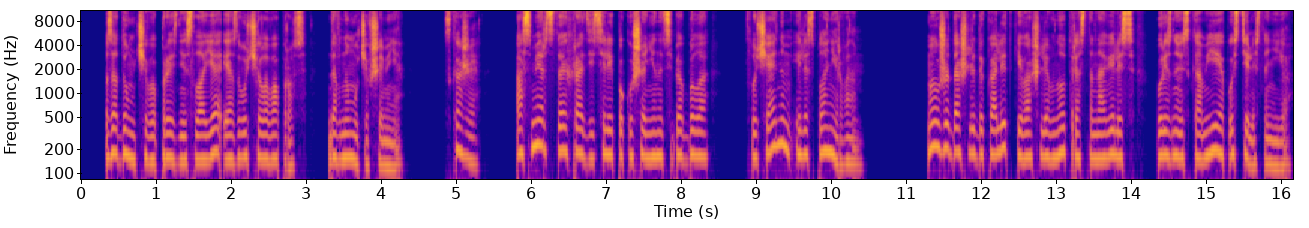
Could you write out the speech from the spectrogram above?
— задумчиво произнесла я и озвучила вопрос, давно мучивший меня. «Скажи, а смерть твоих родителей и покушение на тебя было случайным или спланированным?» Мы уже дошли до калитки, вошли внутрь, остановились у резной скамьи и опустились на нее.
